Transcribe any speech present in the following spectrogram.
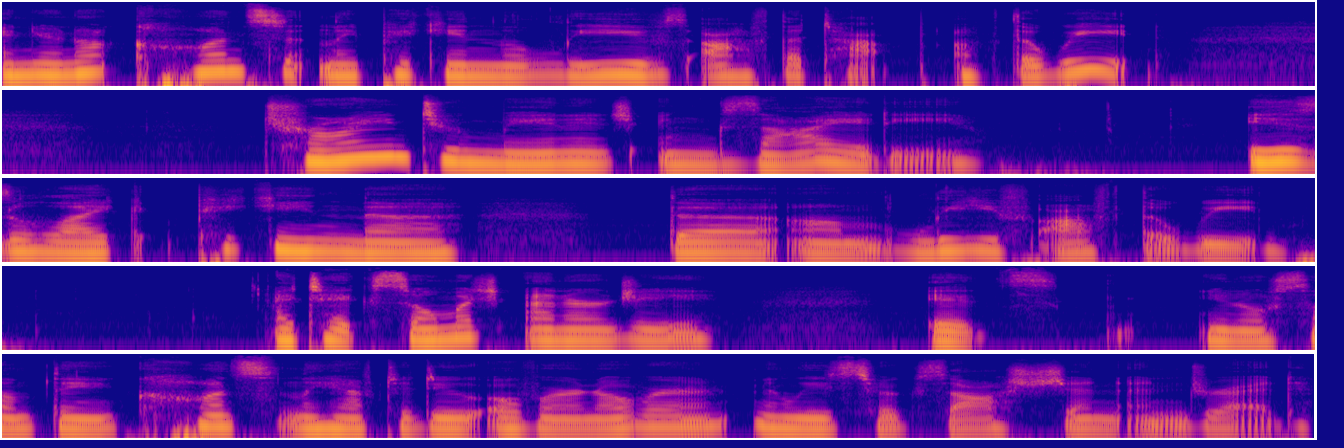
and you're not constantly picking the leaves off the top of the weed. Trying to manage anxiety is like picking the the um, leaf off the weed. It takes so much energy. It's you know something you constantly have to do over and over, and it leads to exhaustion and dread.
